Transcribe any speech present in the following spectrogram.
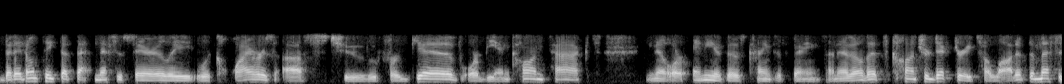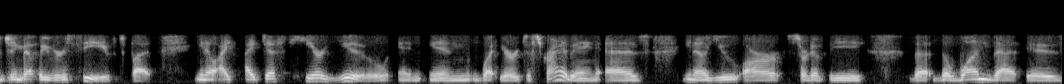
But I don't think that that necessarily requires us to forgive or be in contact you know, or any of those kinds of things. And I know that's contradictory to a lot of the messaging that we've received, but you know, I, I just hear you in, in what you're describing as, you know, you are sort of the the the one that is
